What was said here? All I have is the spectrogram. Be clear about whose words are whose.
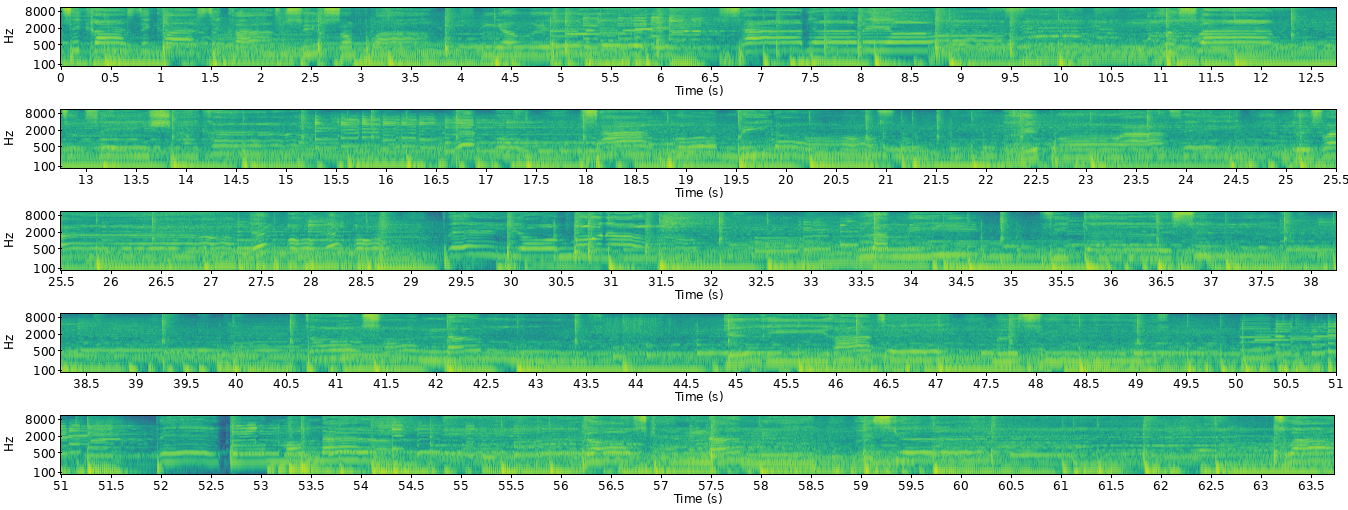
Speaker 1: s'écrase, s'écrase, s'écrase sur son poids. Sa bienveillance reçoit tous ses chagrins. Sa providence répond à tes besoins. Doit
